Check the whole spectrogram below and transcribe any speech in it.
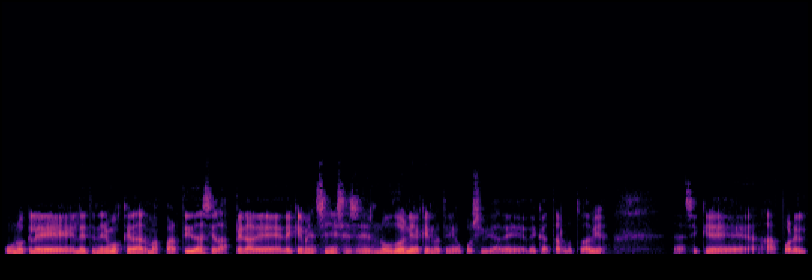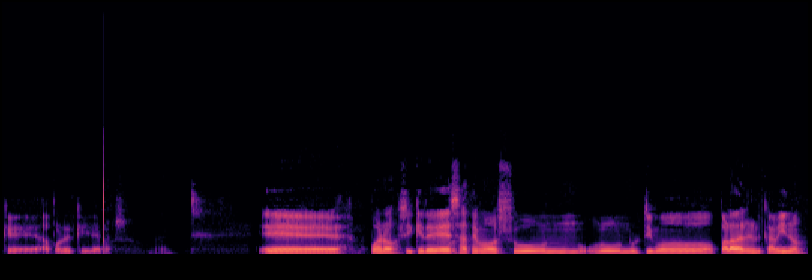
uno que le, tendremos que dar más partidas y a la espera de, que me enseñes ese Snowdonia que no he tenido posibilidad de, catarlo todavía. Así que a por el que, a por el que iremos. Eh, bueno, si quieres hacemos un, último parada en el camino.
